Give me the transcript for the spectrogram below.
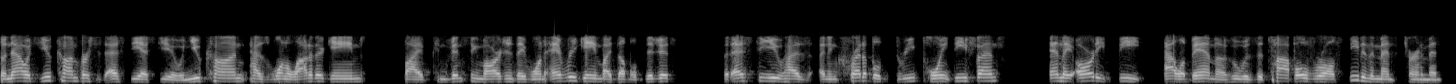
So now it's UConn versus SDSU, and UConn has won a lot of their games by convincing margins. They've won every game by double digits. But SDU has an incredible three point defense, and they already beat Alabama, who was the top overall seed in the men's tournament.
